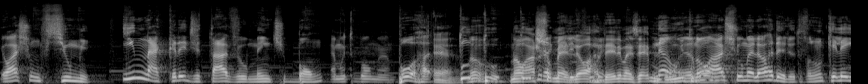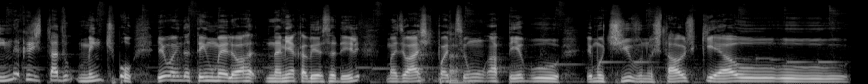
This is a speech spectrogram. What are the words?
eu acho um filme inacreditavelmente bom. É muito bom mesmo. Porra, É, tudo. não- não tudo acho o melhor filme- dele, mas é não, muito eu não bom. acho o melhor dele. Eu tô falando que ele é inacreditavelmente bom. Eu ainda tenho o melhor na minha cabeça dele, mas eu acho que pode ser um apego emotivo, nostálgico, que é o, o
